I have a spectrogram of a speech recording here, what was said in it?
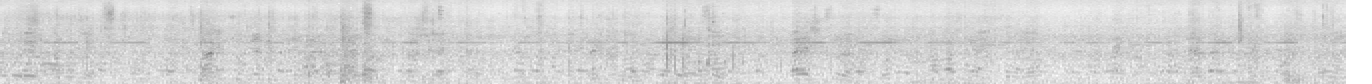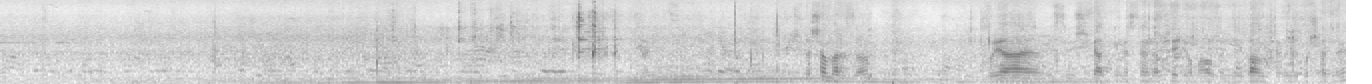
do góry, albo gdzie. Przepraszam bardzo, bo ja jestem świadkiem, jestem na przejściu mało, to nie się, jak będę potrzebny.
